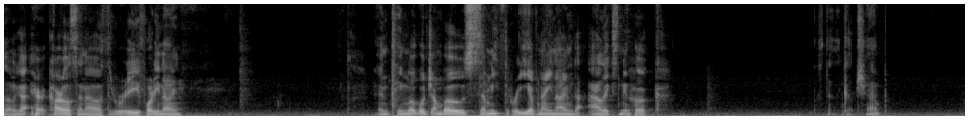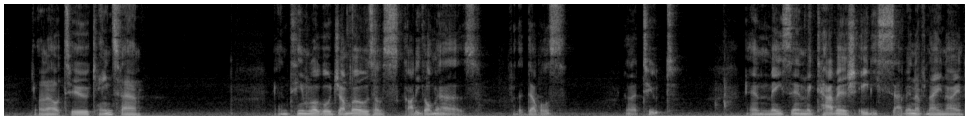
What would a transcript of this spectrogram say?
So we got Erik Karlsson now, 349. And team logo jumbos, 73 of 99. We got Alex Newhook. Champ. Going out to Canes fan. And team logo jumbos of Scotty Gomez for the Devils. Gonna toot. And Mason McTavish, 87 of 99.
